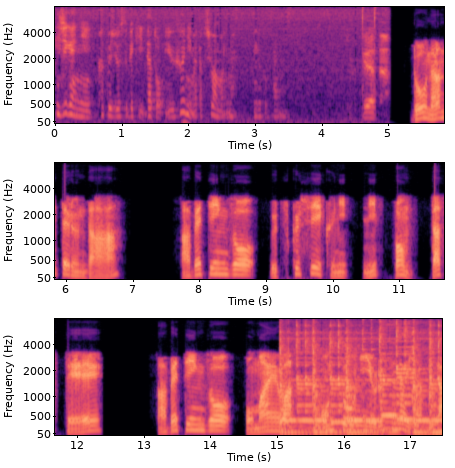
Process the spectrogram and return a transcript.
異次元に拡充すべきだというふうに私は思います。ありがとうございます。どうなんてるんだ？安倍ティンゾ美しい国、日本、だって、安倍ティンゾー、お前は、本当に許せないやつだ。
